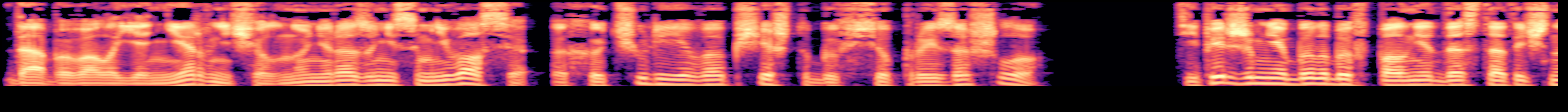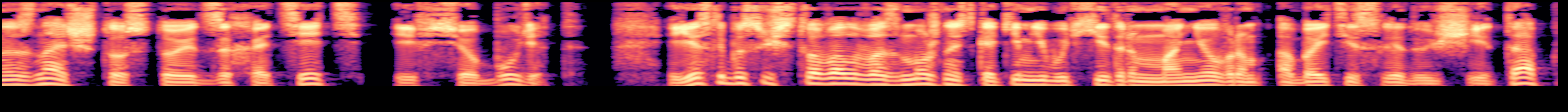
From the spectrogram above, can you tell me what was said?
Да, бывало, я нервничал, но ни разу не сомневался, а хочу ли я вообще, чтобы все произошло. Теперь же мне было бы вполне достаточно знать, что стоит захотеть, и все будет. И если бы существовала возможность каким-нибудь хитрым маневром обойти следующий этап,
